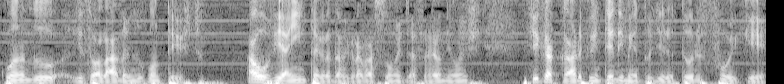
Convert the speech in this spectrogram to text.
quando isoladas do contexto. Ao ouvir a íntegra das gravações dessas reuniões, fica claro que o entendimento dos diretores foi que,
